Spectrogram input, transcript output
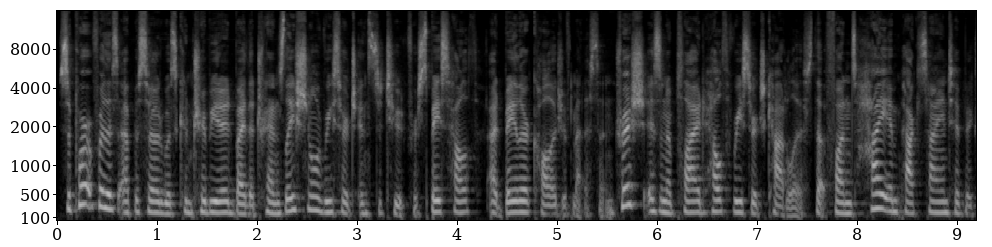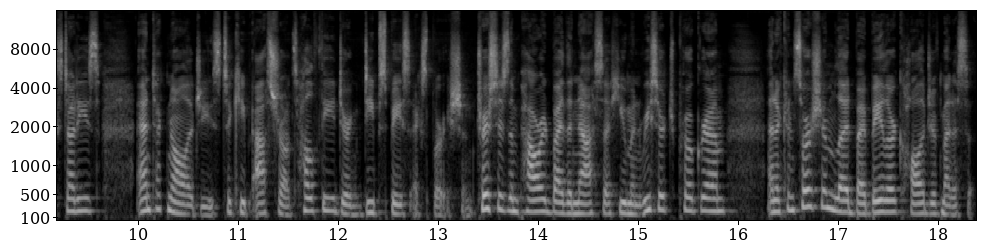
Support for this episode was contributed by the Translational Research Institute for Space Health at Baylor College of Medicine. TRISH is an applied health research catalyst that funds high impact scientific studies and technologies to keep astronauts healthy during deep space exploration. TRISH is empowered by the NASA Human Research Program and a consortium led by Baylor College of Medicine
